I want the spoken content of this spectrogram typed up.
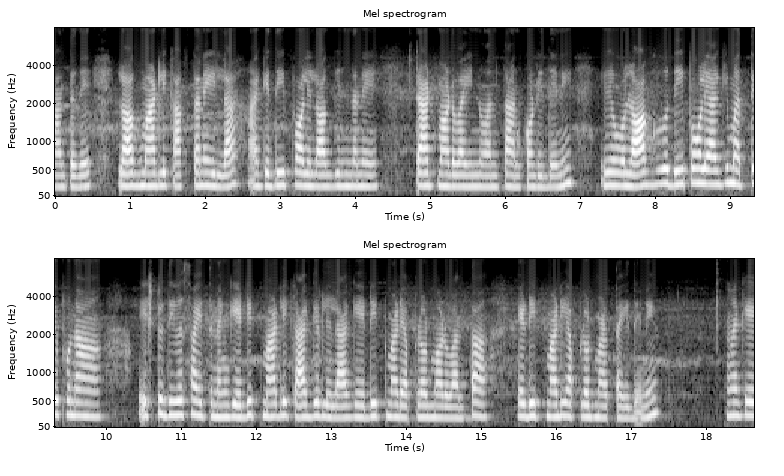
ಕಾಣ್ತದೆ. ಲಾಗ್ ಮಾಡ್ಲಿಕ್ಕೆ ಆಗ್ತಾನೇ ಇಲ್ಲ. ಹಾಗೆ ದೀಪಾವಳಿ ಲಾಗಿಂದನೇ ಸ್ಟಾರ್ಟ್ ಮಾಡುವ ಇನ್ನು ಅಂತ ಅಂದ್ಕೊಂಡಿದ್ದೇನೆ ಇದು ಲಾಗು ದೀಪಾವಳಿ ಆಗಿ ಮತ್ತೆ ಪುನಃ ಎಷ್ಟು ದಿವಸ ಆಯಿತು ನನಗೆ ಎಡಿಟ್ ಮಾಡಲಿಕ್ಕೆ ಆಗಿರಲಿಲ್ಲ. ಹಾಗೆ ಎಡಿಟ್ ಮಾಡಿ ಅಪ್ಲೋಡ್ ಮಾಡುವ ಅಂತ ಎಡಿಟ್ ಮಾಡಿ ಅಪ್ಲೋಡ್ ಮಾಡ್ತಾ ಇದ್ದೇನೆ. ಹಾಗೆ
